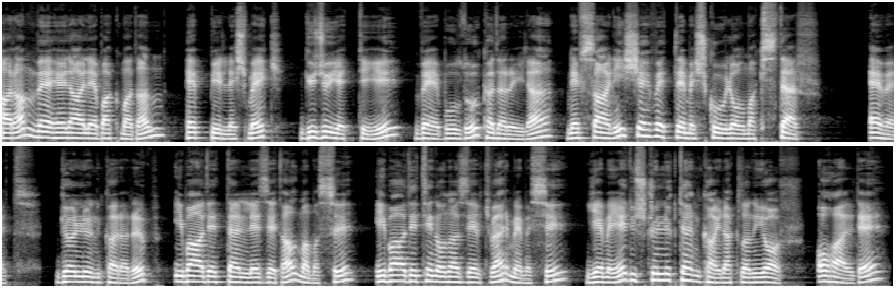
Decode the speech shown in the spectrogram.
haram ve helale bakmadan hep birleşmek, gücü yettiği ve bulduğu kadarıyla nefsani şehvetle meşgul olmak ister. Evet, gönlün kararıp ibadetten lezzet almaması, ibadetin ona zevk vermemesi, yemeğe düşkünlükten kaynaklanıyor. O halde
